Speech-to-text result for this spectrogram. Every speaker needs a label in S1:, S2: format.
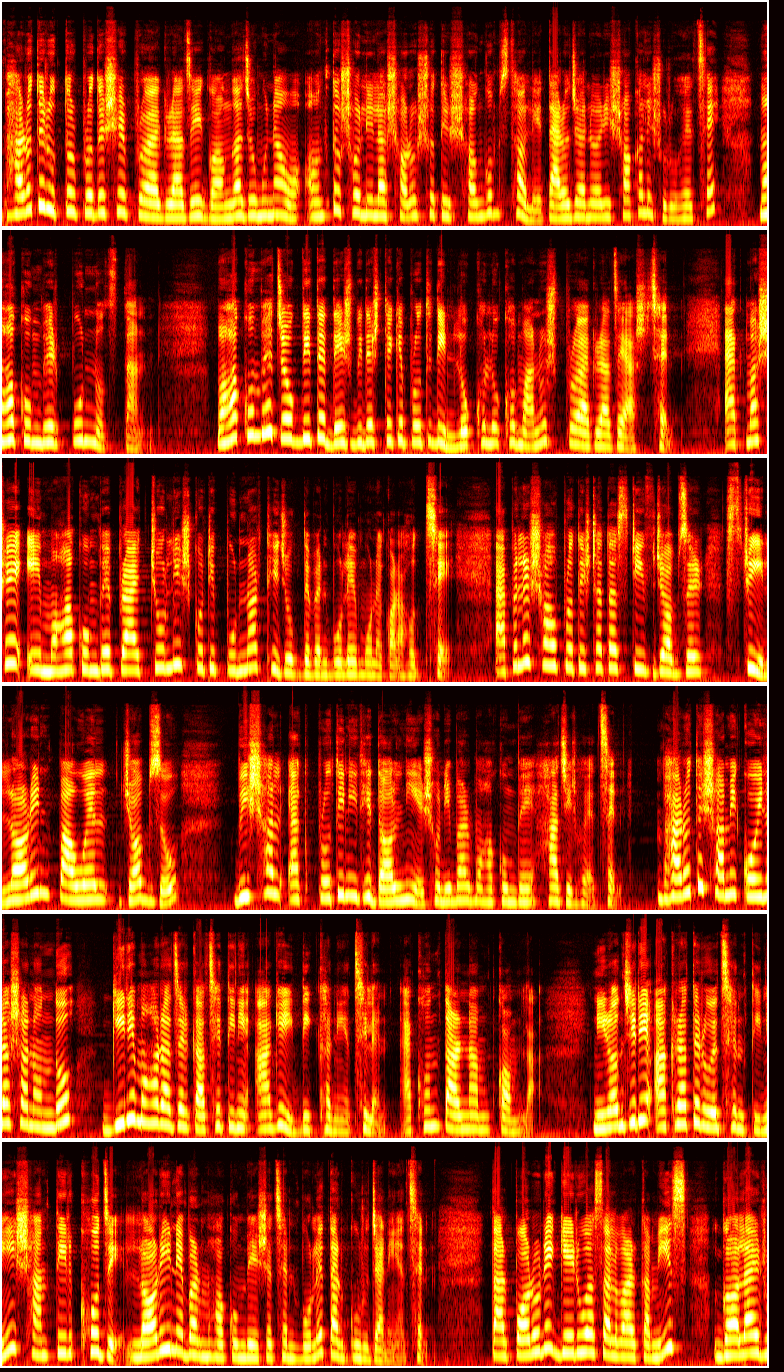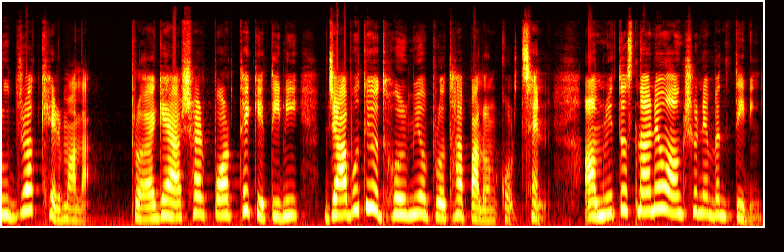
S1: ভারতের উত্তরপ্রদেশের প্রয়াগরাজে গঙ্গা যমুনা ও অন্তঃসলীলা সরস্বতীর সঙ্গমস্থলে তেরো জানুয়ারি সকালে শুরু হয়েছে মহাকুম্ভের পুণ্য স্নান মহাকুম্ভে যোগ দিতে দেশ বিদেশ থেকে প্রতিদিন লক্ষ লক্ষ মানুষ প্রয়াগরাজে আসছেন। এক মাসে এই মহাকুম্ভে প্রায় চল্লিশ কোটি পুণ্যার্থী যোগ দেবেন বলে মনে করা হচ্ছে। অ্যাপেলের সহ প্রতিষ্ঠাতা স্টিভ জবসের স্ত্রী লরিন পাওয়েল জবসও বিশাল এক প্রতিনিধি দল নিয়ে শনিবার মহাকুম্ভে হাজির হয়েছেন। ভারতের স্বামী কৈলাসানন্দ গিরি মহারাজের কাছে তিনি আগেই দীক্ষা নিয়েছিলেন। এখন তার নাম কমলা। নিরঞ্জিনী আখড়াতে রয়েছেন তিনি। শান্তির খোঁজে লরি নেবার মহাকুম্ভে এসেছেন বলে তার গুরু জানিয়েছেন। তার পরনে গেরুয়া সালোয়ার কামিজ, গলায় রুদ্রাক্ষের মালা। প্রয়াগে আসার পর থেকে তিনি যাবতীয় ধর্মীয় প্রথা পালন করছেন। অমৃত স্নানেও অংশ নেবেন তিনি।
